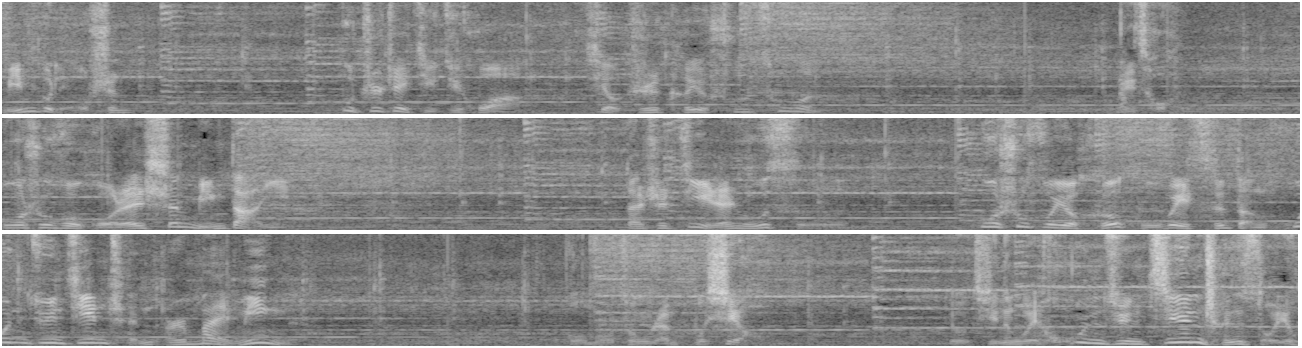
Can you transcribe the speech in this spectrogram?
民不聊生。不知这几句话，小侄可有说错呢？没错，郭叔父果然深明大义。但是既然如此，郭叔父又何苦为此等昏君奸臣而卖命呢？郭某纵然不孝，又岂能为昏君奸臣所用？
